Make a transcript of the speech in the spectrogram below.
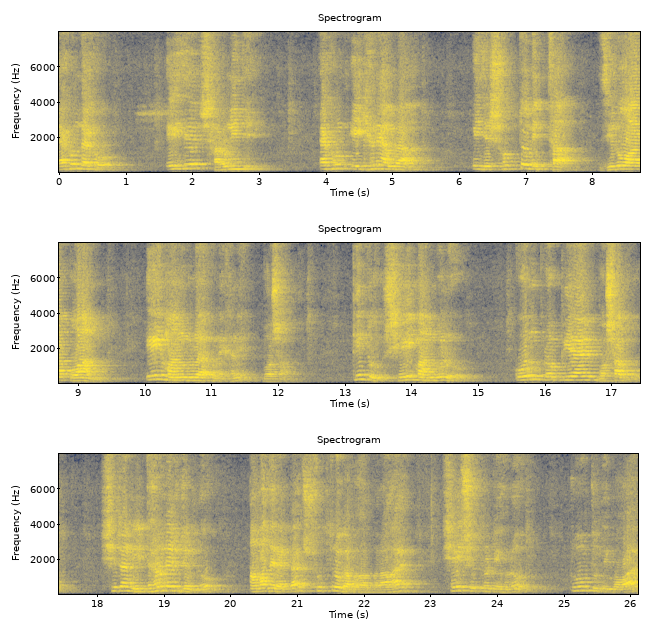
এখন দেখো, এই যে সারণীতে, এখন এইখানে আমরা এই যে সত্য মিথ্যা জিরো আর ওয়ান এই মানগুলো এখন এখানে বসাবো কিন্তু সেই মানগুলো কোন প্রক্রিয়ায় বসাবো, সেটা নির্ধারণের জন্য আমাদের একটা সূত্র ব্যবহার করা হয়। সেই সূত্রটি হলো two two the power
